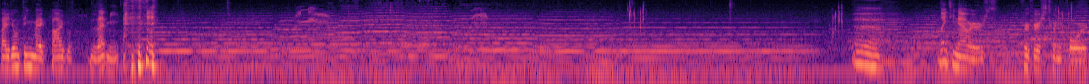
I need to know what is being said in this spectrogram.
but I don't think my body will let me. Uh, 19 hours for first 24.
